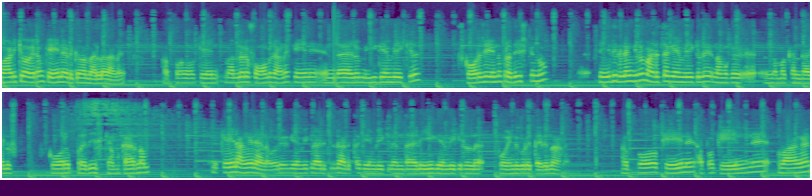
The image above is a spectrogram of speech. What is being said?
വാടിക്ക് പകരം കെയിൻ എടുക്കുന്നത് നല്ലതാണ്. അപ്പോൾ കെയിൻ നല്ലൊരു ഫോമിലാണ് കെയിൻ എന്തായാലും ഈ ഗെയിം വീക്കിൽ സ്കോർ ചെയ്യുന്നു പ്രതീക്ഷിക്കുന്നു. ചെയ്തില്ലെങ്കിലും അടുത്ത ഗെയിം വീക്കിൽ നമുക്ക് നമുക്ക് എന്തായാലും സ്കോർ പ്രതീക്ഷിക്കാം. കാരണം കെയിൻ അങ്ങനെയാണ്. ഒരു ഗെയിം വീക്കിൽ അടിച്ചില്ല അടുത്ത ഗെയിം വീക്കിൽ എന്തായാലും ഈ ഗെയിം വീക്കിലുള്ള പോയിന്റ് കൂടി തരുന്നതാണ്. അപ്പോൾ കെയിന് അപ്പോൾ കെയിന് വാങ്ങാൻ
